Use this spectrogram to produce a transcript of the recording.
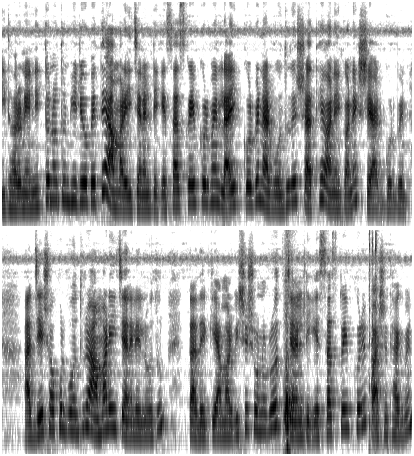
এই ধরনের নিত্য নতুন ভিডিও পেতে আমার এই চ্যানেলটিকে সাবস্ক্রাইব করবেন, লাইক করবেন আর বন্ধুদের সাথে অনেক অনেক শেয়ার করবেন। আর যে সকল বন্ধুরা আমার এই চ্যানেলে নতুন, তাদেরকে আমার বিশেষ অনুরোধ, চ্যানেলটিকে সাবস্ক্রাইব করে পাশে থাকবেন।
